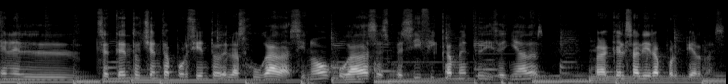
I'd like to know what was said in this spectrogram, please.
en el 70-80% de las jugadas, sino jugadas específicamente diseñadas para que él saliera por piernas.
